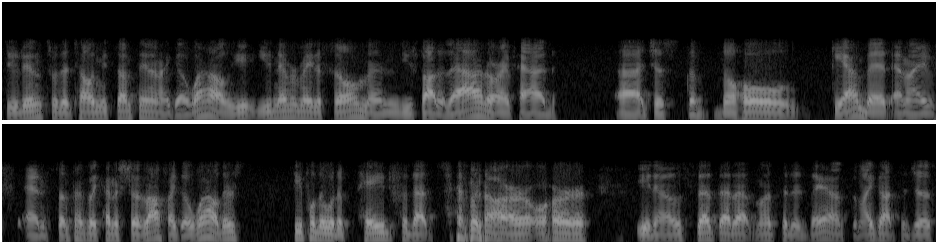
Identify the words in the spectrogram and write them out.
students where they're telling me something, and I go, "Wow, you you never made a film, and you thought of that," or I've had uh, just the the whole gambit, and I've and sometimes I kind of shut it off. I go, "Wow, there's people that would have paid for that seminar or you know set that up months in advance, and I got to just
